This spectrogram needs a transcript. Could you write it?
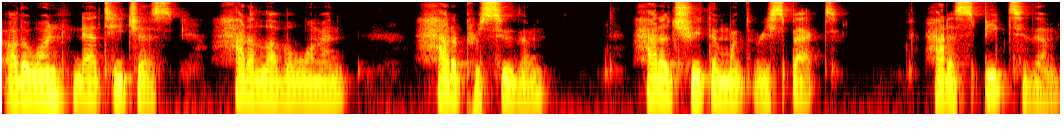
are the one that teach us how to love a woman, how to pursue them, how to treat them with respect, how to speak to them.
